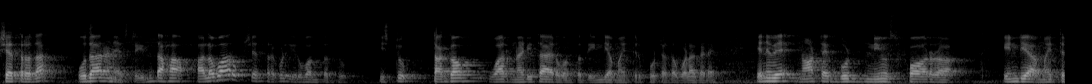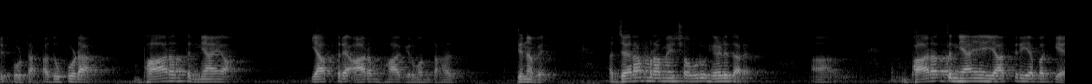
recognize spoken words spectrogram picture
ಕ್ಷೇತ್ರದ ಉದಾಹರಣೆ ಅಷ್ಟೇ. ಇಂತಹ ಹಲವಾರು ಕ್ಷೇತ್ರಗಳು ಇರುವಂಥದ್ದು. ಇಷ್ಟು ಟಗ್ ಆಫ್ ವಾರ್ ನಡೀತಾ ಇರುವಂಥದ್ದು ಇಂಡಿಯಾ ಮೈತ್ರಿಕೂಟದ ಒಳಗಡೆ. Anyway not a good news for India ಮೈತ್ರಿಕೂಟ. ಅದು ಕೂಡ ಭಾರತ್ ನ್ಯಾಯ ಯಾತ್ರೆ ಆರಂಭ ಆಗಿರುವಂತಹ ದಿನವೇ. ಜಯರಾಮ್ ರಮೇಶ್ ಅವರು ಹೇಳಿದ್ದಾರೆ ಭಾರತ್ ನ್ಯಾಯ ಯಾತ್ರೆಯ ಬಗ್ಗೆ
